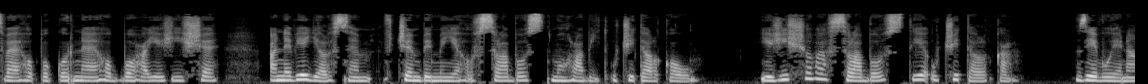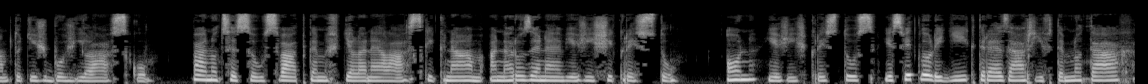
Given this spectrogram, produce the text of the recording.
svého pokorného Boha Ježíše a nevěděl jsem, v čem by mi jeho slabost mohla být učitelkou. Ježíšova slabost je učitelka. Zjevuje nám totiž boží lásku. Vánoce jsou svátkem vtělené lásky k nám a narozené v Ježíši Kristu. On, Ježíš Kristus, je světlo lidí, které září v temnotách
